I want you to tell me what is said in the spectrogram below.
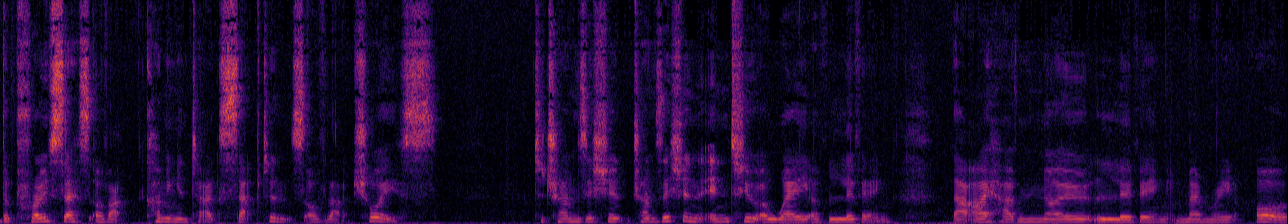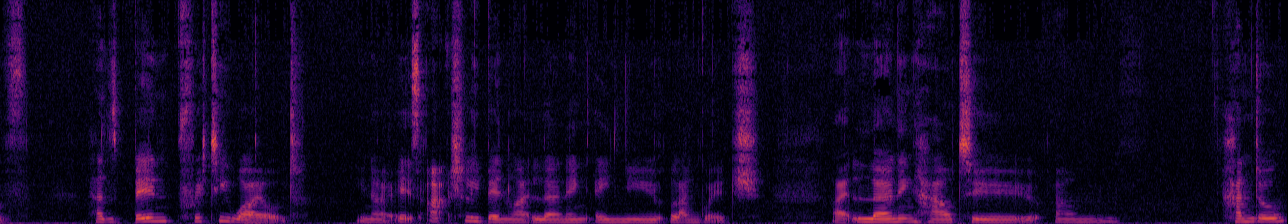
the process of coming into acceptance of that choice to transition transition into a way of living that I have no living memory of has been pretty wild. You know, it's actually been like learning a new language, like learning how to um, handle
